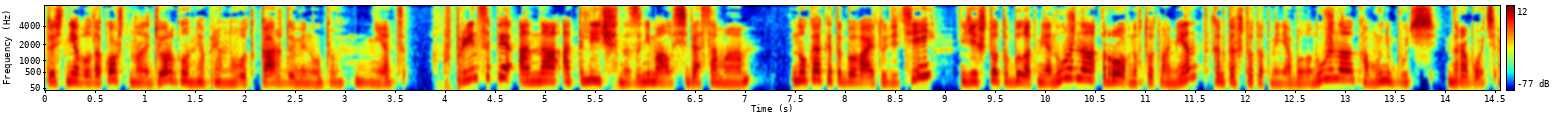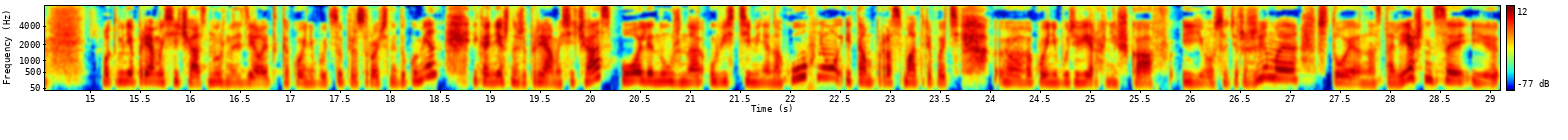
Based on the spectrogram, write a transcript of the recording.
То есть не было такого, что она дергала меня прям ну вот каждую минуту. Нет. В принципе, она отлично занимала себя сама. Но как это бывает у детей, ей что-то было от меня нужно ровно в тот момент, когда что-то от меня было нужно кому-нибудь на работе. Вот мне прямо сейчас нужно сделать какой-нибудь суперсрочный документ, и, конечно же, прямо сейчас Оле нужно увести меня на кухню и там просматривать э, какой-нибудь верхний шкаф и его содержимое, стоя на столешнице, и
